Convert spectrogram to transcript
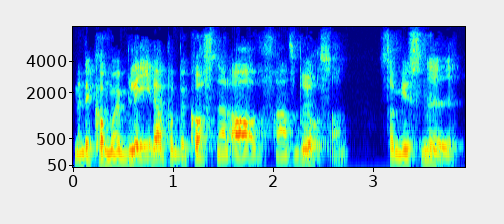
Men det kommer att bli då på bekostnad av Frans Brorsson som just nu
